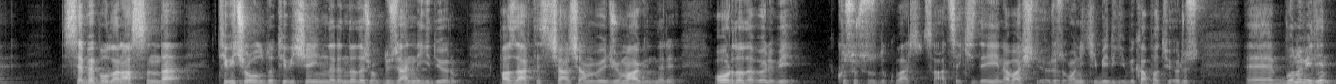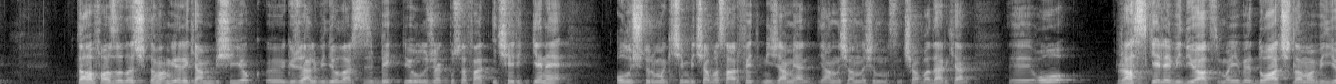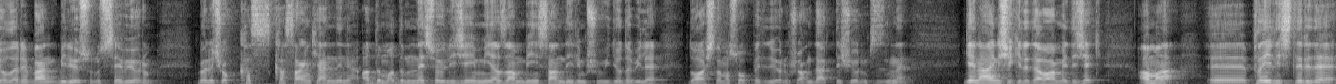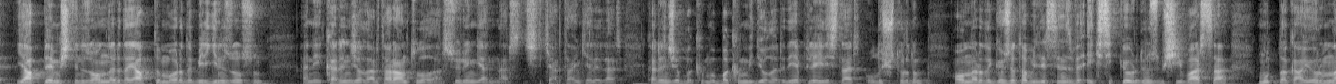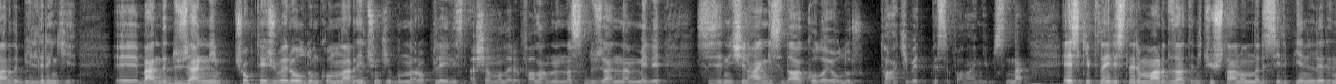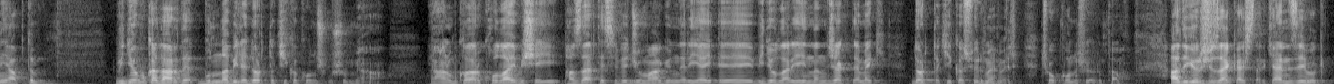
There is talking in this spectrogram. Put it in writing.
sebep olan aslında Twitch oldu. Twitch yayınlarında da çok düzenli gidiyorum. Pazartesi, çarşamba ve cuma günleri. Orada da böyle bir kusursuzluk var. Saat 8'de yayına başlıyoruz. 12-1 gibi kapatıyoruz. Ee, bunu bilin. Daha fazla da açıklamam gereken bir şey yok. Ee, güzel videolar sizi bekliyor olacak. Bu sefer içerik gene oluşturmak için bir çaba sarf etmeyeceğim. Yani yanlış anlaşılmasın çaba derken e, o rastgele video atmayı ve doğaçlama videoları ben biliyorsunuz seviyorum. Böyle çok kas, kasan kendini adım adım ne söyleyeceğimi yazan bir insan değilim. Şu videoda bile doğaçlama sohbet ediyorum şu an dertleşiyorum sizinle. Gene aynı şekilde devam edecek. Ama e, playlistleri de yap demiştiniz. Onları da yaptım bu arada bilginiz olsun. Hani karıncalar, tarantulalar, sürüngenler, işte kertenkeleler, karınca bakımı, bakım videoları diye playlistler oluşturdum. Onları da göz atabilirsiniz ve eksik gördüğünüz bir şey varsa mutlaka yorumlarda bildirin ki e, ben de düzenleyeyim. Çok tecrübeli olduğum konular değil çünkü bunlar o playlist aşamaları falan nasıl düzenlenmeli, sizin için hangisi daha kolay olur takip etmesi falan gibisinden. Eski playlistlerim vardı zaten 2-3 tane onları silip yenilerini yaptım. Video bu kadardı. Bunda bile 4 dakika konuşmuşum ya. Yani bu kadar kolay bir şeyi pazartesi ve cuma günleri yay- e, videolar yayınlanacak demek 4 dakika sürmemeli. Çok konuşuyorum tamam. Hadi görüşürüz arkadaşlar. Kendinize iyi bakın.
